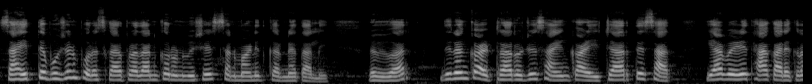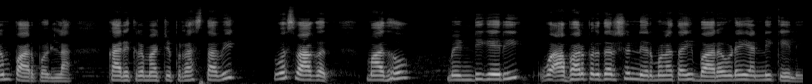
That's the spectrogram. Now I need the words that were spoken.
साहित्यभूषण पुरस्कार प्रदान करून विशेष सन्मानित करण्यात आले. रविवार दिनांक अठरा रोजी सायंकाळी चार ते सात या वेळेत हा कार्यक्रम पार पडला. कार्यक्रमाचे प्रास्ताविक व स्वागत माधव मेंडिगेरी व आभार प्रदर्शन निर्मलाताई बारवडे यांनी केले.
